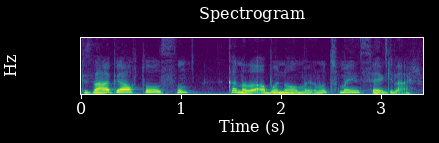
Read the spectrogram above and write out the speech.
Güzel bir hafta olsun. Kanala abone olmayı unutmayın. Sevgiler.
